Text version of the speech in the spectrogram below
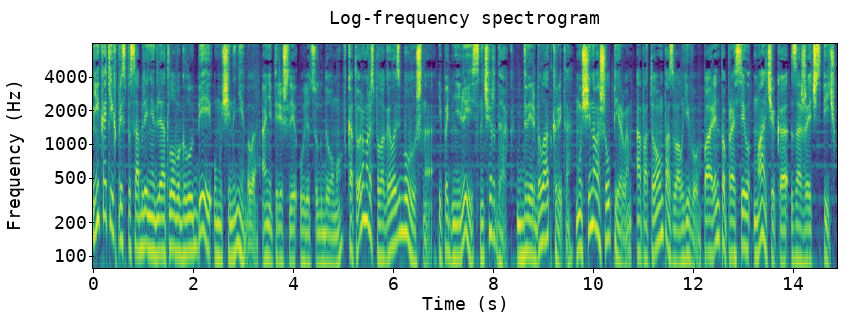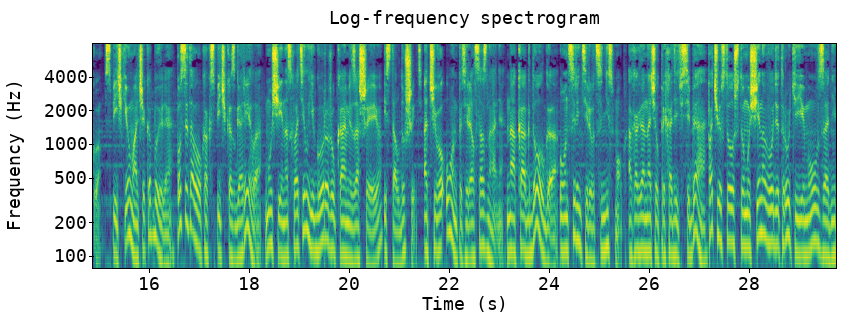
Никаких приспособлений для отлова голубей у мужчины не было. Они перешли улицу к дому, в котором располагалась булочная, и поднялись на чердак. Дверь была открыта. Мужчина вошел первым, а потом позвал его. Парень попросил мальчика зажечь спичку. Спички у мальчика были. После того, как спичка сгорела, мужчина схватил Егора руками за шею и стал душить, отчего он потерял сознание. На как долго он сориентироваться не смог. А когда начал приходить в себя, почувствовал, что мужчина вводит руки ему в задний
